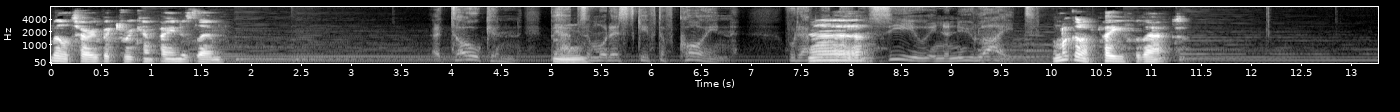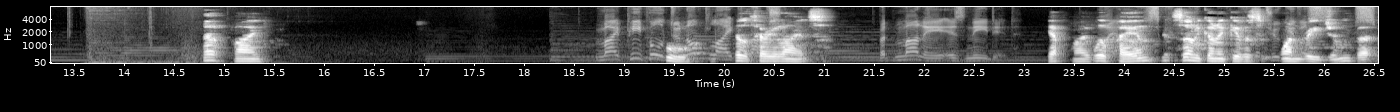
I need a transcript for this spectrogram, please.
military victory campaign as them. A token, perhaps a modest gift of coin. Would have Uh, see you in a new light. I'm not going to pay for that. Oh, fine. My people do not like military alliance. but money is needed. Yep, I will pay him. It's only going to give us one region, but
